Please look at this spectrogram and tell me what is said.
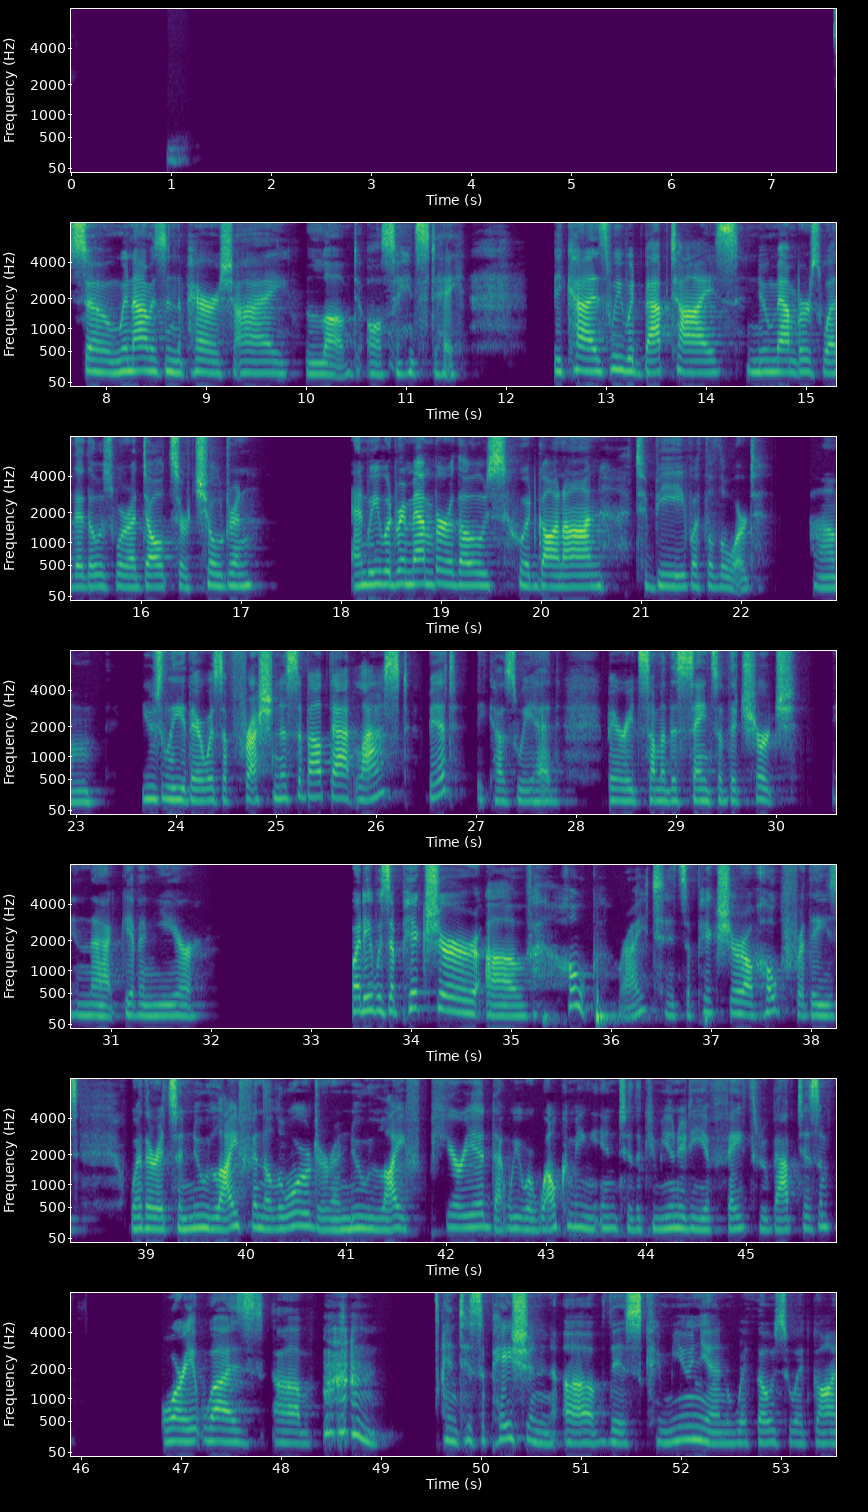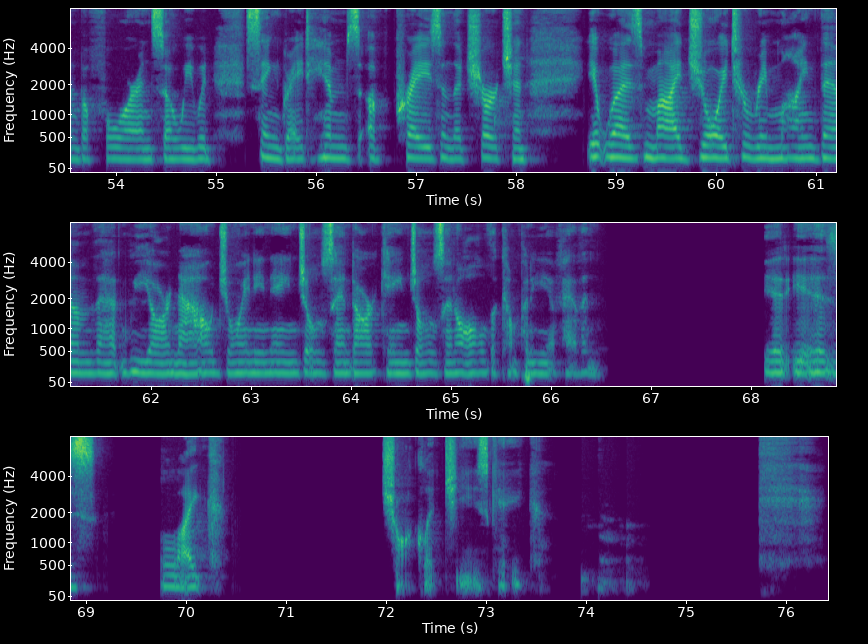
So when I was in the parish, I loved All Saints' Day because we would baptize new members, whether those were adults or children, and we would remember those who had gone on to be with the Lord. Um, usually there was a freshness about that last bit because we had buried some of the saints of the church in that given year. But it was a picture of hope, right? It's a picture of hope for these, whether it's a new life in the Lord or a new life period that we were welcoming into the community of faith through baptism, or it was um, anticipation of this communion with those who had gone before. And so we would sing great hymns of praise in the church and it was my joy to remind them that we are now joining angels and archangels and all the company of heaven. It is like chocolate cheesecake.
